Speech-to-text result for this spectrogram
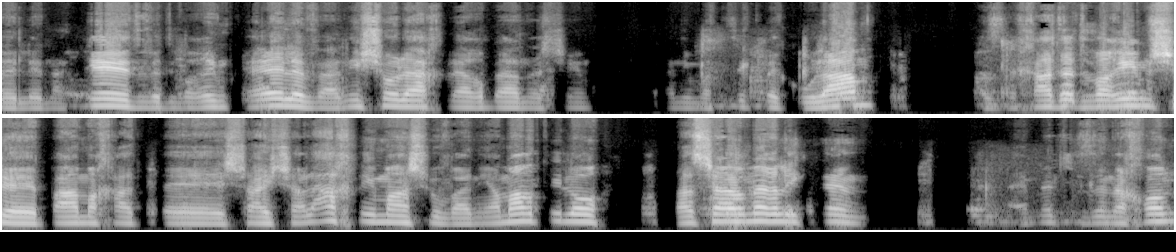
ולנקד ודברים כאלה, ואני שולח להרבה אנשים, אני מציק לכולם. אז אחד הדברים שפעם אחת שי שלח לי משהו ואני אמרתי לו, ואז שי אומר לי, כן, האמת שזה נכון,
